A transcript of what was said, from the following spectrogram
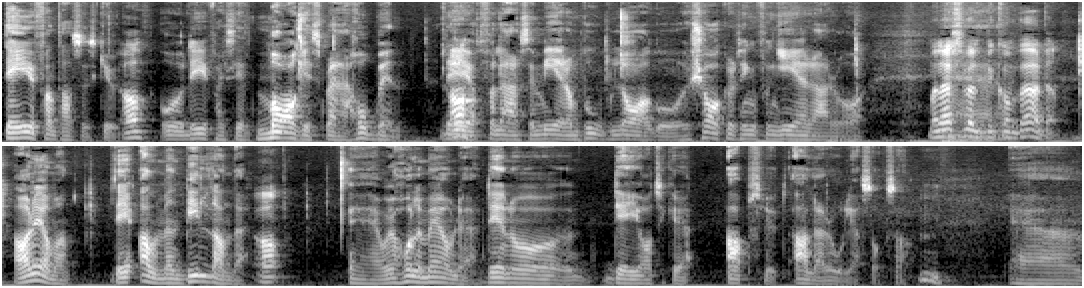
det är ju fantastiskt kul. Ja. Och det är ju faktiskt helt magiskt med den här hobbyn. Det är Ja. att få lära sig mer om bolag och hur saker och ting fungerar. Och... Man lär sig väldigt mycket om världen. Ja, det gör man. Det är allmänbildande. Ja, Eh, och jag håller med om det. Det är nog det jag tycker är absolut allra roligast också. Mm. Eh,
